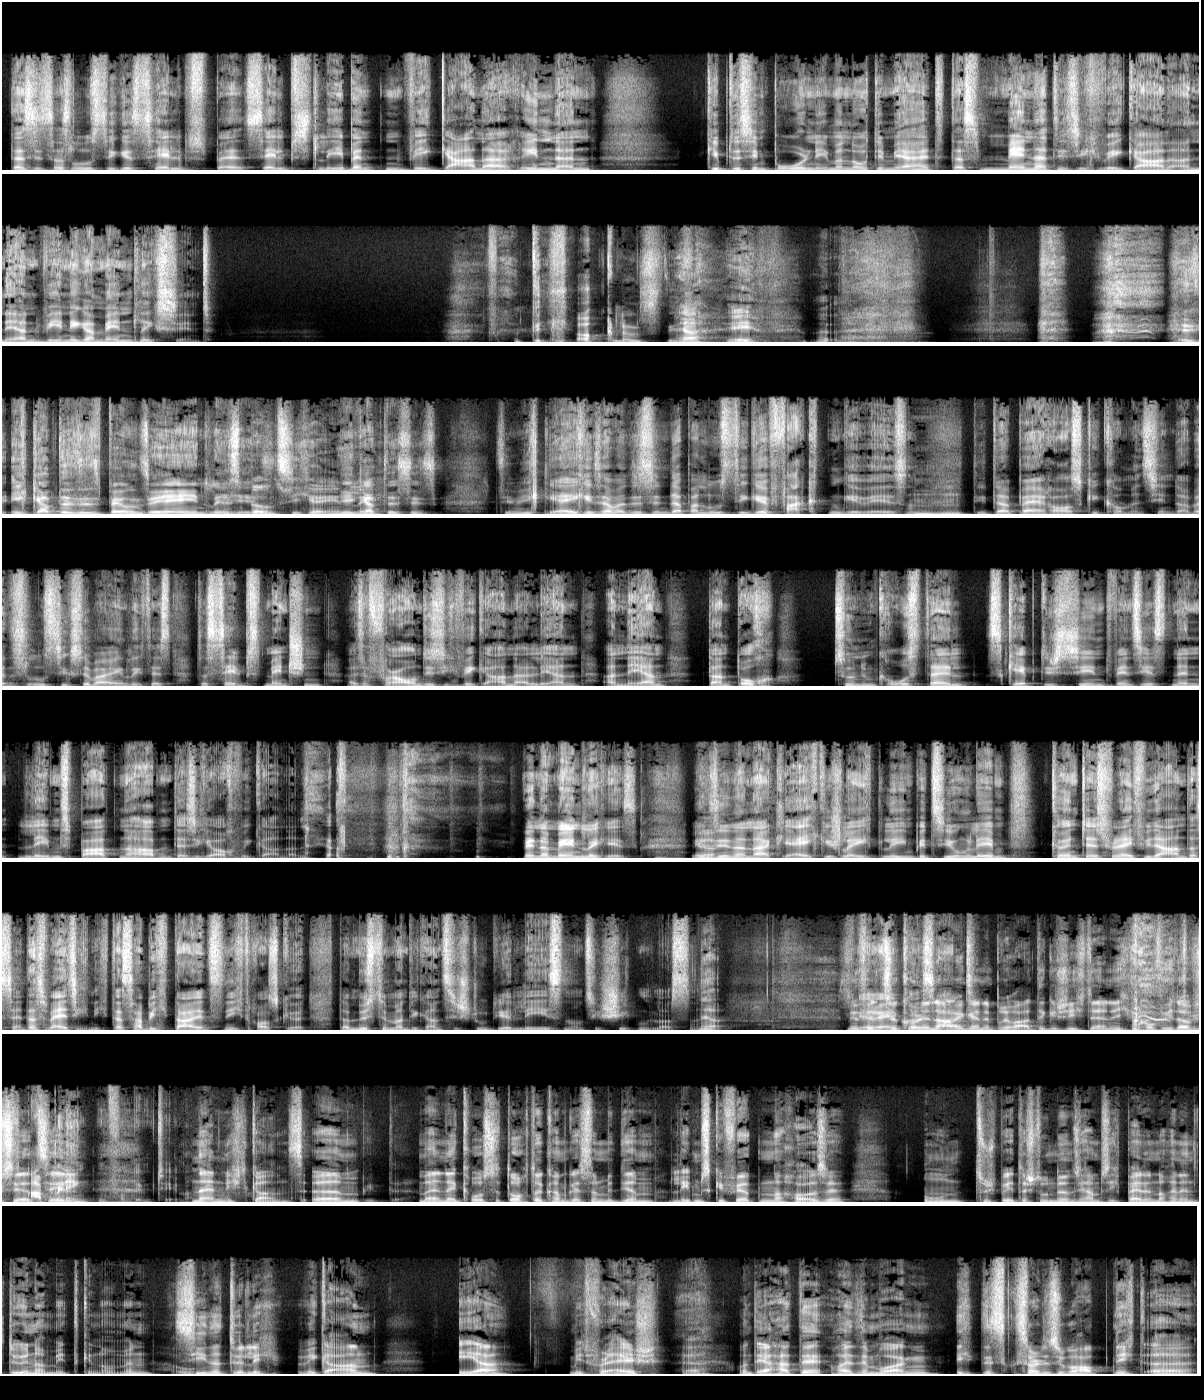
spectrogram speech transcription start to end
das ist das Lustige, selbst bei selbst lebenden Veganerinnen gibt es in Polen immer noch die Mehrheit, dass Männer, die sich vegan ernähren, weniger männlich sind. Fand ich auch lustig. ja, eh. Ich glaube, das ist bei uns eh ähnlich. Das ist bei uns sicher ähnlich. Ich glaube, dass es ziemlich gleich ist, aber das sind ein paar lustige Fakten gewesen, Mhm. die dabei rausgekommen sind. Aber das Lustigste war eigentlich das, dass selbst Menschen, also Frauen, die sich vegan ernähren, ernähren dann doch zu einem Großteil skeptisch sind, wenn sie jetzt einen Lebenspartner haben, der sich auch vegan ernährt. wenn er männlich ist. Wenn Ja. sie in einer gleichgeschlechtlichen Beziehung leben, könnte es vielleicht wieder anders sein. Das weiß ich nicht. Das habe ich da jetzt nicht rausgehört. Da müsste man die ganze Studie lesen und sich schicken lassen. Ja. Mir fällt zur Kulinarik eine private Geschichte ein. Ich hoffe, ich darf sie erzählen. Von dem Thema. Nein, nicht ganz. Ähm, meine große Tochter kam gestern mit ihrem Lebensgefährten nach Hause und zu später Stunde und sie haben sich beide noch einen Döner mitgenommen. Oh. Sie natürlich vegan, er mit Fleisch. Ja. Und er hatte heute Morgen, ich, das soll das überhaupt nicht äh,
